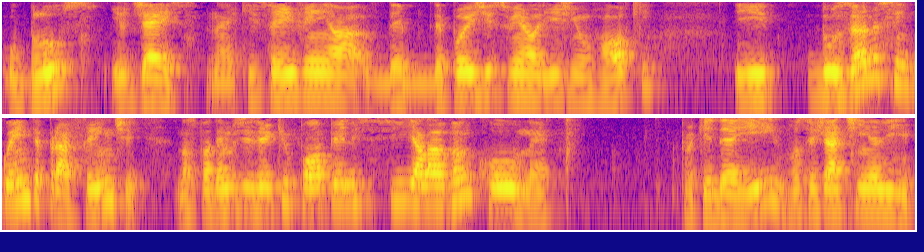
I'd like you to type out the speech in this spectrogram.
o blues e o jazz, né? Que isso aí vem a, de, depois disso vem a origem o rock e dos anos 50 para frente nós podemos dizer que o pop ele se alavancou, né? Porque daí você já tinha ali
